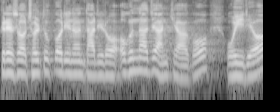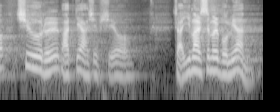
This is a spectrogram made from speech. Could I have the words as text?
그래서 절뚝거리는 다리로 어긋나지 않게 하고 오히려 치유를 받게 하십시오. 자, 이 말씀을 보면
